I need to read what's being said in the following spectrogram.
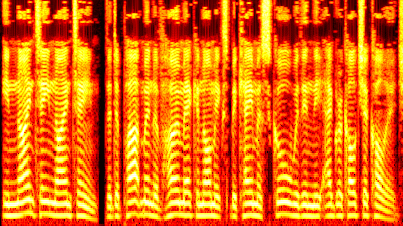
In 1919, the Department of Home Economics became a school within the Agriculture College.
